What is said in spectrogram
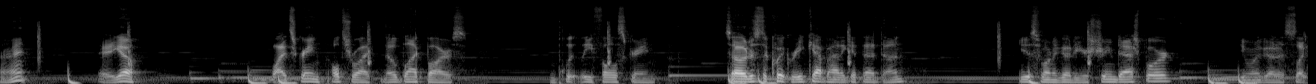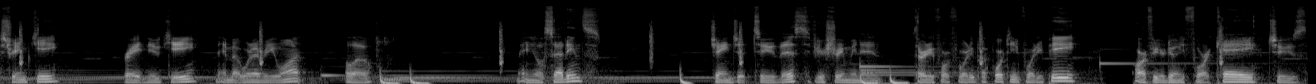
All right, there you go. Widescreen, ultra wide, no black bars, completely full screen. So just a quick recap how to get that done. You just want to go to your stream dashboard, you want to go to select stream key, create new key, name it whatever you want. Hello. Manual settings. Change it to this if you're streaming in 3440 by 1440p, or if you're doing 4K, choose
